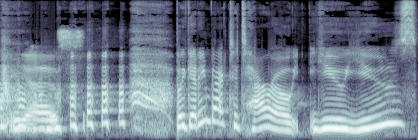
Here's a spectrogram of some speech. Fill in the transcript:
yes. but getting back to tarot, you use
